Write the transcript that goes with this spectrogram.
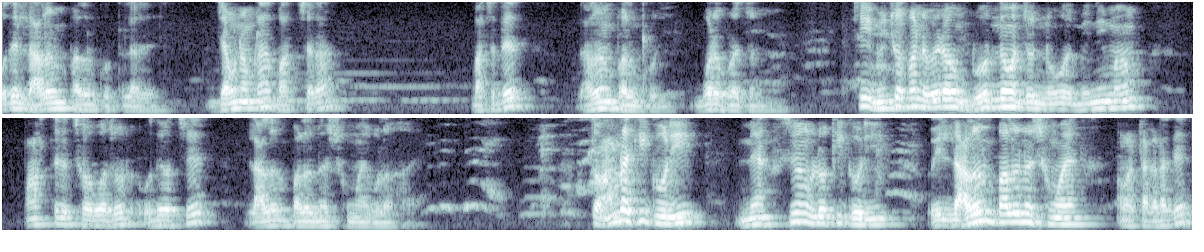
ওদের লালন পালন করতে লাগে। যেমন আমরা বাচ্চারা, বাচ্চাদের লালন পালন করি বড় করার জন্য। ঠিক মিউচুয়াল ফান্ড ওইরকম গ্রোথ নেওয়ার জন্য ওই মিনিমাম পাঁচ থেকে ছ বছর ওদের হচ্ছে লালন পালনের সময় বলা হয়। তো আমরা কি করি? ম্যাক্সিমাম লোক কী করি? ওই লালন পালনের সময় আমরা টাকাটাকে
